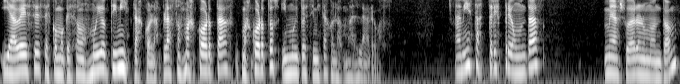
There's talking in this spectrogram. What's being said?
y a veces es como que somos muy optimistas con los plazos más, cortas, más cortos y muy pesimistas con los más largos. A mí estas tres preguntas me ayudaron un montón,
